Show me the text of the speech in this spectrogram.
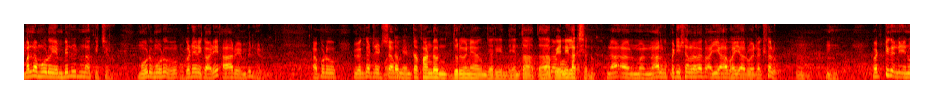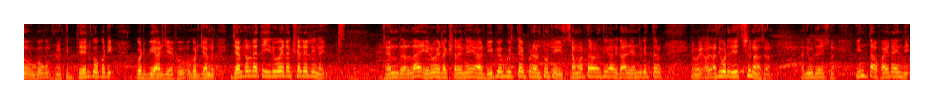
మళ్ళీ మూడు ఎంపీలు నాకు ఇచ్చారు. మూడు మూడు ఒకటే రికార్డు ఆరు ఎంపీలు అప్పుడు వెంకటరెడ్డి సాబ్ మొత్తం ఎంత ఫండ్ దుర్వినియోగం జరిగింది? ఎంత దాదాపు ఎన్ని లక్షలు? నాలుగు పిటిషన్లకు యాభై అరవై లక్షలు. గట్టిగా నేను దేనికి ఒకటి? ఒకటి బీఆర్జేఎఫ్ ఒకటి జనరల్. జనరల్ అయితే ఇరవై లక్షలు వెళ్ళినాయి. జనరల్లా ఇరవై లక్షలు అయినాయి. ఆ డీపీకి వెళ్తే ఇప్పుడు అంటుంటే సమర్థార్థి గారు కాదు ఎందుకు ఇస్తారు? అది కూడా తెచ్చున్నా సార్. అది కూడా తెచ్చిన ఇంత ఫైల్ అయింది.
